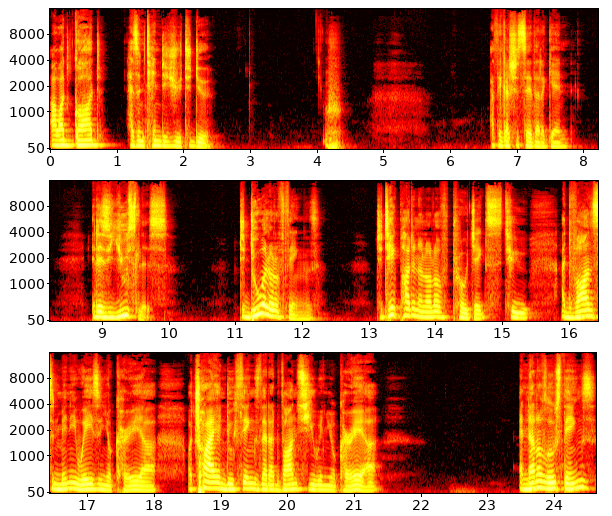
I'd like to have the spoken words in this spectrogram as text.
are what God has intended you to do. I think I should say that again. It is useless to do a lot of things, to take part in a lot of projects, to advance in many ways in your career, or try and do things that advance you in your career and none of those things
